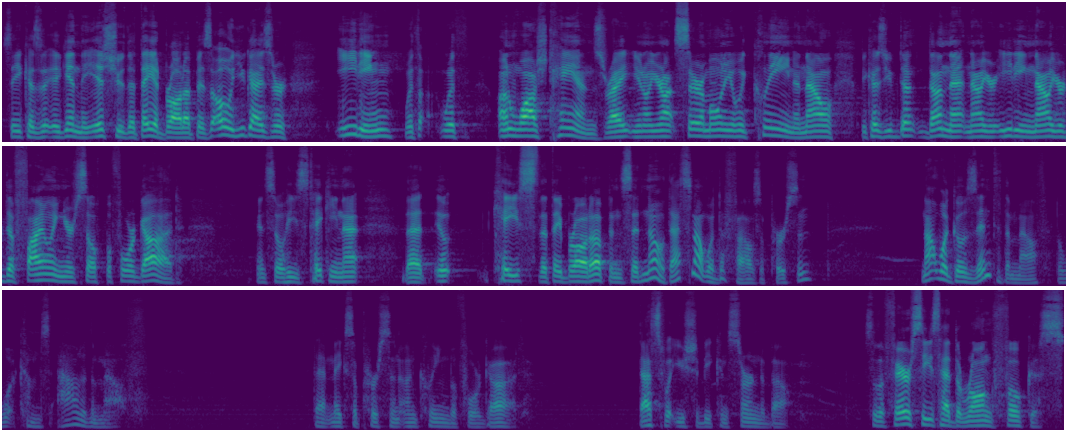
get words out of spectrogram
See, because again, the issue that they had brought up is oh, you guys are eating with, with unwashed hands, right? You know, you're not ceremonially clean. And now, because you've done, done that, now you're eating, now you're defiling yourself before God. And so he's taking that, that case that they brought up and said, no, that's not what defiles a person. Not what goes into the mouth, but what comes out of the mouth. That makes a person unclean before God. That's what you should be concerned about. So the Pharisees had the wrong focus.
